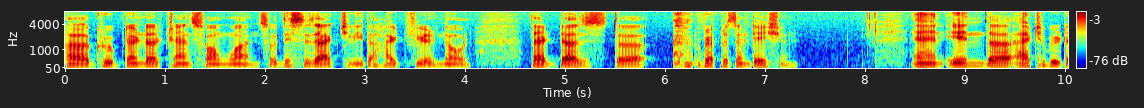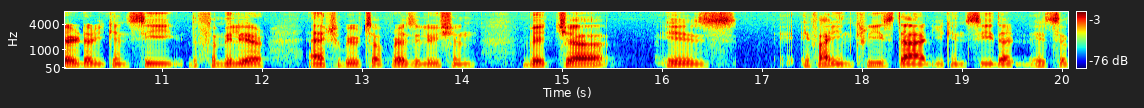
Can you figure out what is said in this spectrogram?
uh, grouped under transform 1. So this is actually the height field node that does the representation. And in the attribute editor you can see the familiar attributes of resolution which uh, is if I increase that you can see that it's a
